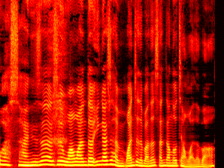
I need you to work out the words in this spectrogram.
哇塞，你真的是玩完的，应该是很完整的把那三张都讲完了吧？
